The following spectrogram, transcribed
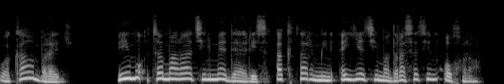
وكامبريدج في مؤتمرات المدارس أكثر من أي مدرسة أخرى.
